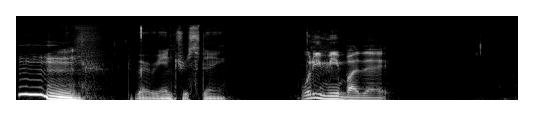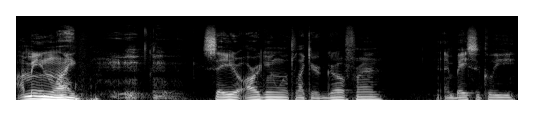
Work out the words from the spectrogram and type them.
Hmm. Very interesting. What do you mean by that? I mean, like, say you're arguing with like your girlfriend, and basically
